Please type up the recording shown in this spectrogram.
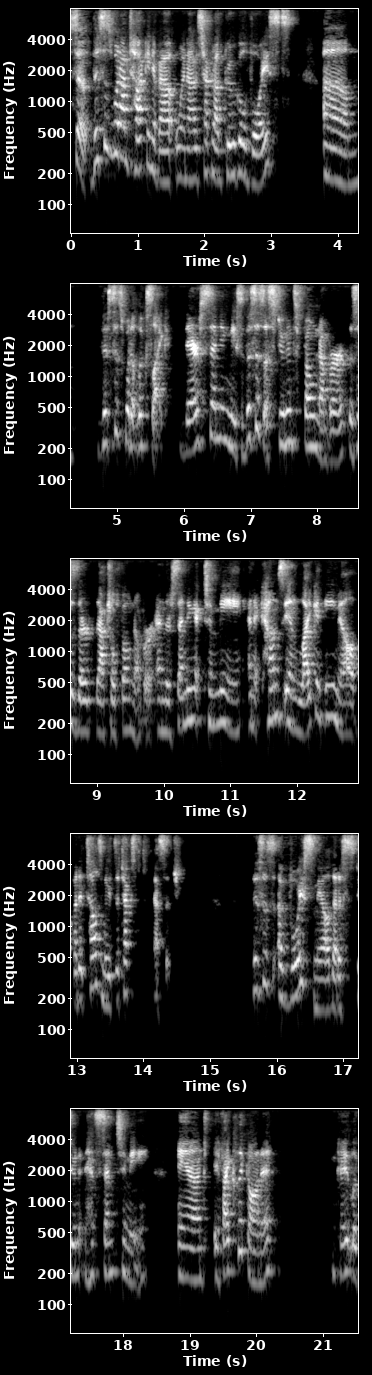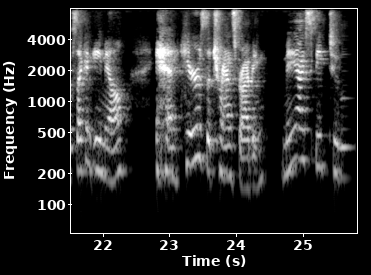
So this is what I'm talking about when I was talking about Google Voice. Um, this is what it looks like. They're sending me, so this is a student's phone number. This is their actual phone number, and they're sending it to me, and it comes in like an email, but it tells me it's a text message. This is a voicemail that a student has sent to me, and if I click on it, okay, it looks like an email, and here's the transcribing. May I speak to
